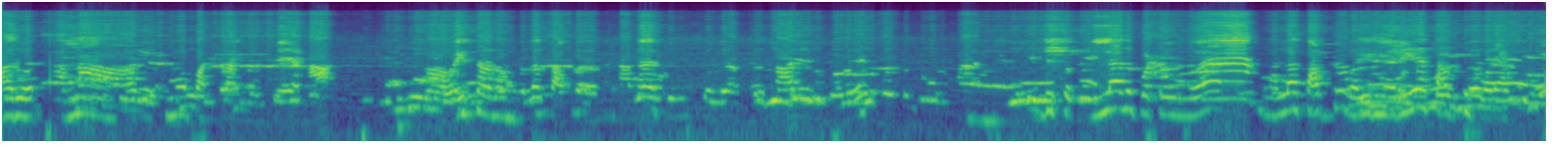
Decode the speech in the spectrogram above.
ஆறு வருஷம் அண்ணா ஆறு வருஷமா பண்றாங்க விஜய் அண்ணா வயசானவங்க எல்லாம் சாப்பிடுறாங்க. நல்லா இருக்குன்னு சொல்றாங்க. காலையில எப்படி சொல்றது? இல்லாதப்பட்டவங்க நல்லா சாப்பிட்டு வயிறு நிறைய சாப்பிட்டு போறாங்க.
